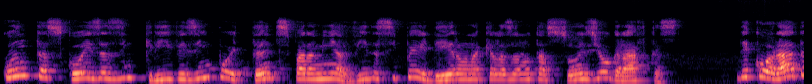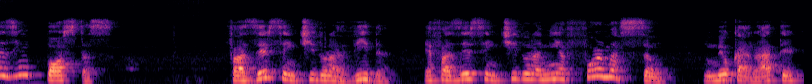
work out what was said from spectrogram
Quantas coisas incríveis e importantes para a minha vida se perderam naquelas anotações geográficas, decoradas e impostas. Fazer sentido na vida é fazer sentido na minha formação, no meu caráter,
